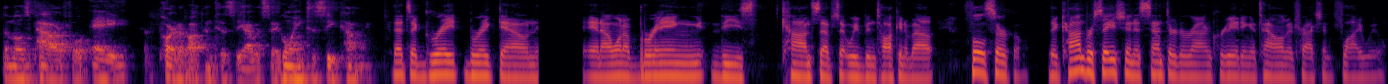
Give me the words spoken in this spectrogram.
the most powerful A part of authenticity, I would say, going to see coming. That's a great breakdown. And I want to bring these concepts that we've been talking about full circle. The conversation is centered around creating a talent attraction flywheel.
